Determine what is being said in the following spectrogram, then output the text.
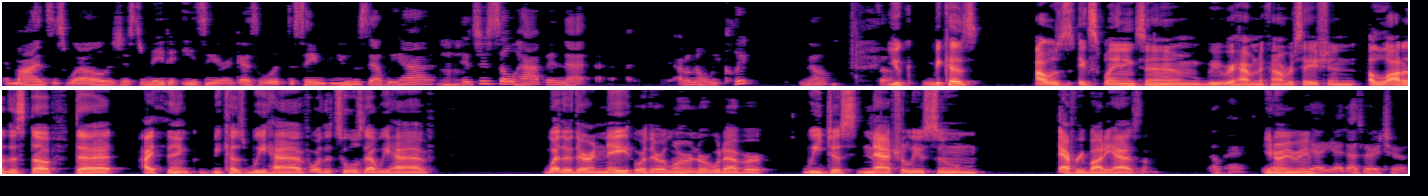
and minds as well. It just made it easier, I guess, with the same views that we had. Mhm. It just so happened that I don't know, we clicked, you know. So, You because I was explaining to him, we were having a conversation. A lot of the stuff that I think because we have, or the tools that we have, whether they're innate or they're learned or whatever, we just naturally assume everybody has them. okay, You know what I mean? Yeah, yeah, that's very true.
